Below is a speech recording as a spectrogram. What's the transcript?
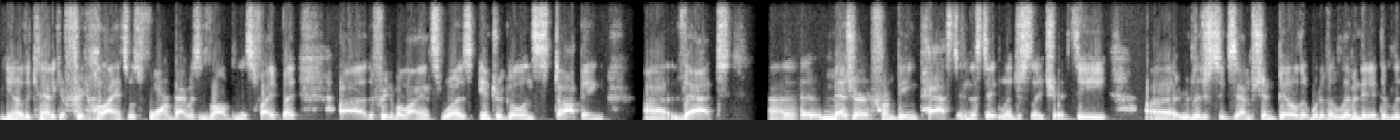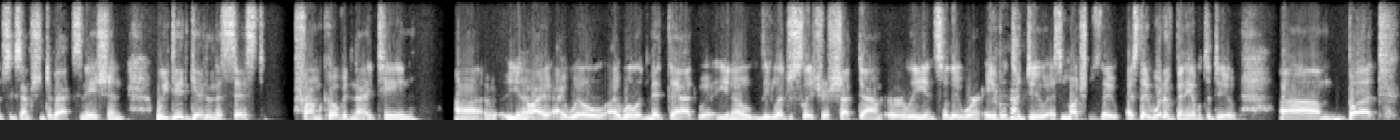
you know the Connecticut Freedom Alliance was formed. I was involved in this fight, but uh, the Freedom Alliance was integral in stopping uh, that uh, measure from being passed in the state legislature. The uh, religious exemption bill that would have eliminated the religious exemption to vaccination. We did get an assist from COVID nineteen. Uh, you know, I, I, will I will admit that you know the legislature shut down early, and so they weren't able to do as much as they as they would have been able to do. Um, but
